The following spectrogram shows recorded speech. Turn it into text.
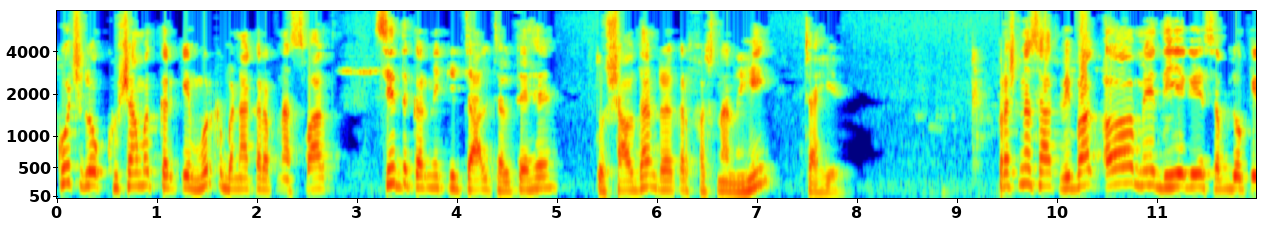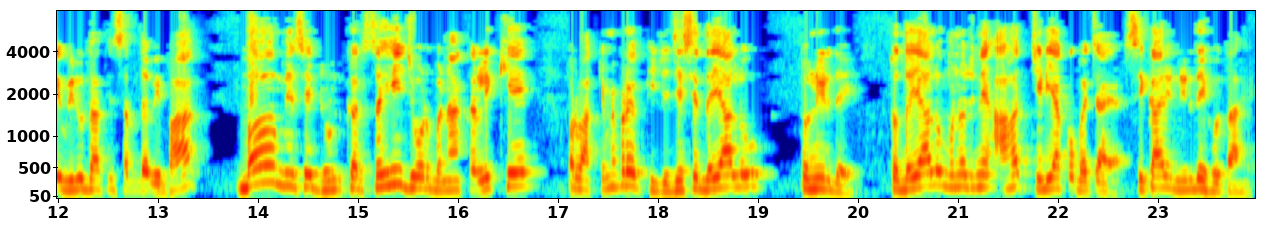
कुछ लोग खुशामद करके मूर्ख बनाकर अपना स्वार्थ सिद्ध करने की चाल चलते हैं तो सावधान रहकर फंसना नहीं चाहिए। प्रश्न सात विभाग अ में दिए गए शब्दों के विरुद्धार्थी शब्द विभाग ब में से ढूंढकर सही जोड़ बनाकर लिखिए और वाक्य में प्रयोग कीजिए जैसे दयालु तो निर्दय तो दयालु मनोज ने आहत चिड़िया को बचाया शिकारी निर्दय होता है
